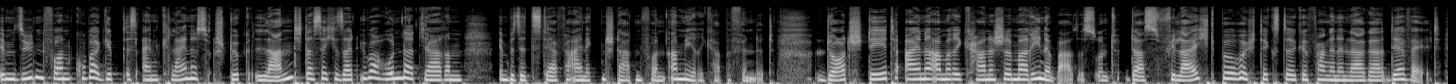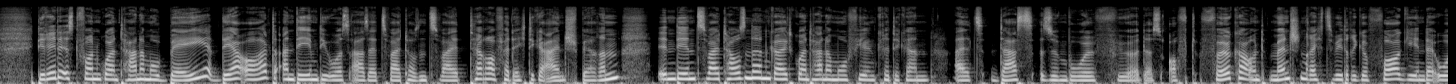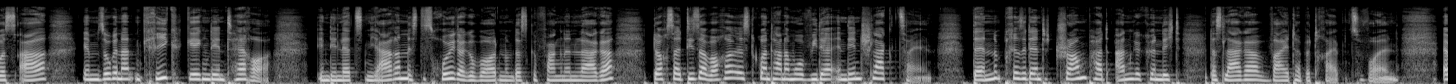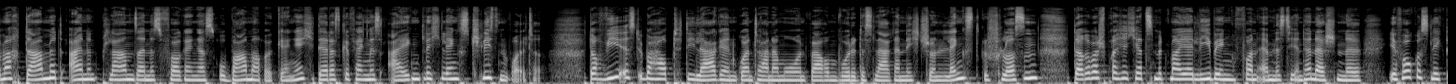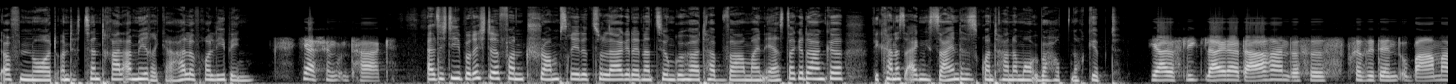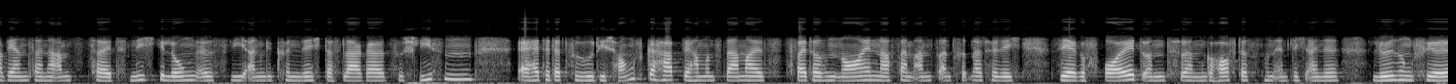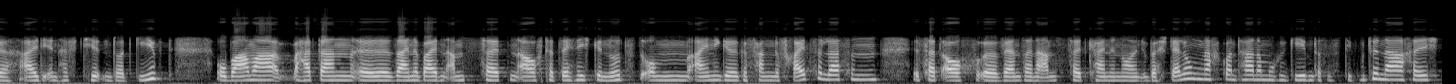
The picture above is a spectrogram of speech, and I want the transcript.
Im Süden von Kuba gibt es ein kleines Stück Land, das sich seit über 100 Jahren im Besitz der Vereinigten Staaten von Amerika befindet. Dort steht eine amerikanische Marinebasis und das vielleicht berüchtigste Gefangenenlager der Welt. Die Rede ist von Guantanamo Bay, der Ort, an dem die USA seit 2002 Terrorverdächtige einsperren. In den 2000ern galt Guantanamo vielen Kritikern als das Symbol für das oft völker- und menschenrechtswidrige Vorgehen der USA im im sogenannten Krieg gegen den Terror. In den letzten Jahren ist es ruhiger geworden um das Gefangenenlager, doch seit dieser Woche ist Guantanamo wieder in den Schlagzeilen. Denn Präsident Trump hat angekündigt, das Lager weiter betreiben zu wollen. Er macht damit einen Plan seines Vorgängers Obama rückgängig, der das Gefängnis eigentlich längst schließen wollte. Doch wie ist überhaupt die Lage in Guantanamo und warum wurde das Lager nicht schon längst geschlossen? Darüber spreche ich jetzt mit Maya Liebing von Amnesty International. Ihr Fokus liegt auf Nord- und Zentralamerika. Hallo, Frau Liebing. Ja, schönen guten Tag. Als ich die Berichte von Trumps Rede zur Lage der Nation gehört habe, war mein erster Gedanke, wie kann es eigentlich sein, dass es Guantanamo überhaupt noch gibt? Ja, das liegt leider daran, dass es Präsident Obama während seiner Amtszeit nicht gelungen ist, wie angekündigt, das Lager zu schließen. Er hätte dazu die Chance gehabt. Wir haben uns damals 2009 nach seinem Amtsantritt natürlich sehr gefreut und ähm, gehofft, dass es nun endlich eine Lösung für all die Inhaftierten dort gibt. Obama hat dann äh, seine beiden Amtszeiten auch tatsächlich genutzt, um einige Gefangene freizulassen. Es hat auch äh, während seiner Amtszeit keine neuen Überstellungen nach Guantanamo Guantanamo gegeben. Das ist die gute Nachricht.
